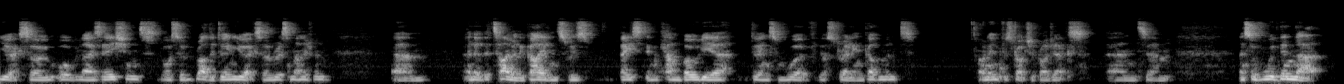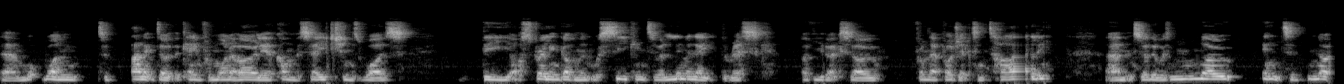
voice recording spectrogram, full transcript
UXO organisations, also rather doing UXO risk management. Um, and at the time of the guidance was based in Cambodia, doing some work for the Australian government on infrastructure projects. And and so within that, um, one anecdote that came from one of our earlier conversations was the Australian government was seeking to eliminate the risk of UXO from their projects entirely. Um, and so there was no, no,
